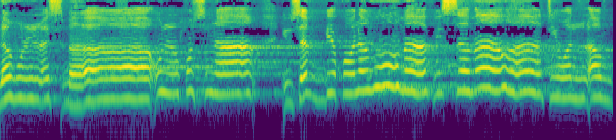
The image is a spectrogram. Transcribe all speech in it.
له الأسماء الحسنى يسبح له ما في السماوات والأرض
